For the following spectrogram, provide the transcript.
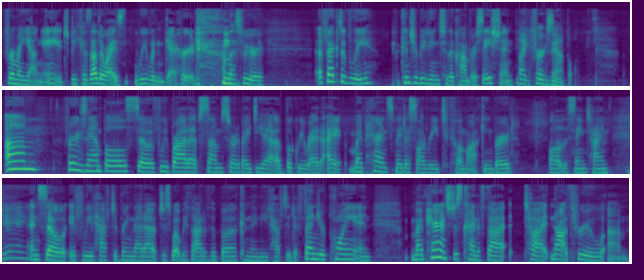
from a young age because otherwise we wouldn't get heard unless we were effectively contributing to the conversation. Like for example. Um, for example, so if we brought up some sort of idea, a book we read, I my parents made us all read To Kill a Mockingbird all at the same time. Yay. And so if we'd have to bring that up, just what we thought of the book, and then you'd have to defend your point. And my parents just kind of thought taught not through um,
